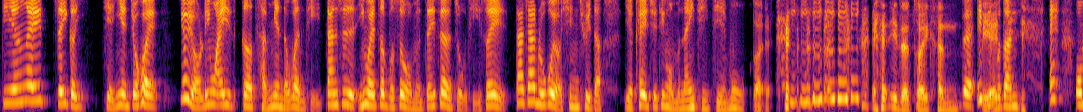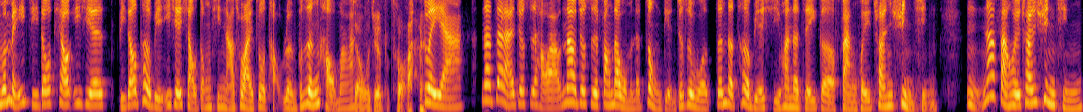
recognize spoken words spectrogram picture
，DNA 这个检验就会。又有另外一个层面的问题，但是因为这不是我们这一次的主题，所以大家如果有兴趣的，也可以去听我们那一集节目。对，一直推坑，对，一直不断。哎、欸，我们每一集都挑一些比较特别一些小东西拿出来做讨论，不是很好吗？这样我觉得不错啊。对呀，那再来就是好啊，那就是放到我们的重点，就是我真的特别喜欢的这一个返回川殉情。嗯，那返回川殉情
